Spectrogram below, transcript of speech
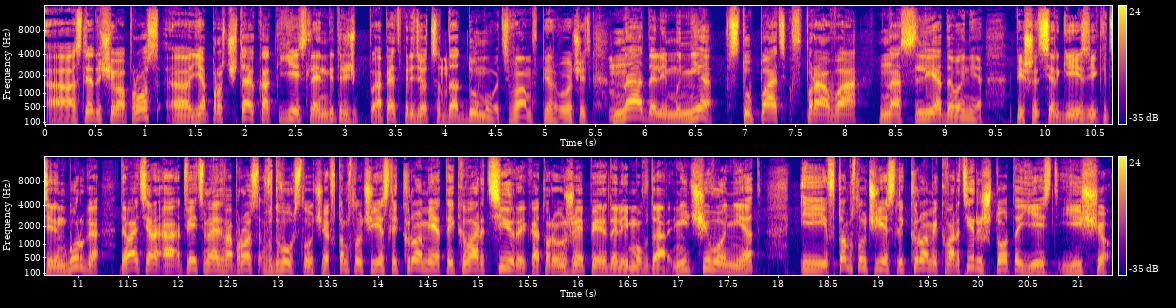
А, следующий вопрос. А, я просто читаю, как есть, Леонид Дмитриевич, опять придется додумывать вам в первую очередь. Надо ли мне вступать в права наследования, пишет Сергей из Екатеринбурга. Давайте а, ответим на этот вопрос в двух случаях. В том случае, если кроме этой квартиры, которую уже передали ему в дар, ничего нет, и в том случае, если кроме квартиры что-то есть еще.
